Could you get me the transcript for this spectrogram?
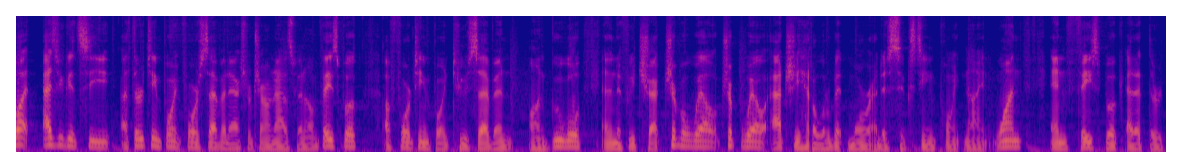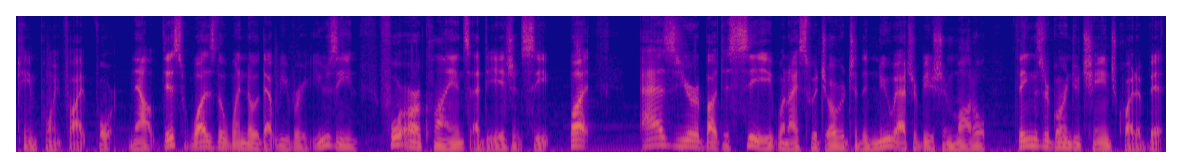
But as you can see, a 13.47x return ad spend on Facebook, a 14.27 on Google. And then if we check Triple Whale, Triple Whale actually had a little bit more at a 16.91 and Facebook at a 13.54. Now, this was the window that we were using for our clients at the agency, but as you're about to see when I switch over to the new attribution model, things are going to change quite a bit.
